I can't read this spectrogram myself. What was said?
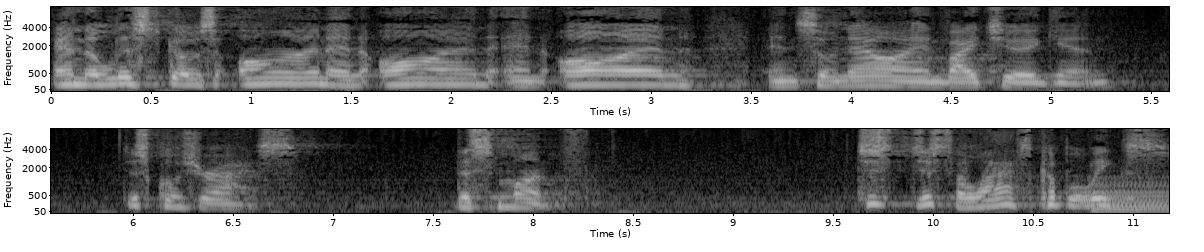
And the list goes on and on and on. And so now I invite you again. Just close your eyes. This month, just, just the last couple of weeks.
